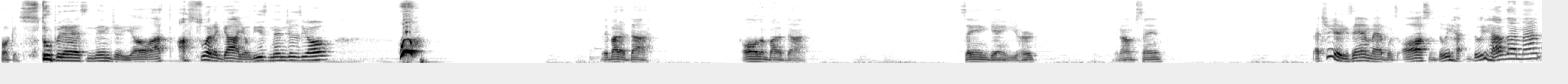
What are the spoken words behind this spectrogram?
Fucking stupid ass ninja, yo. I, I swear to God, yo, these ninjas, yo. Whoo! They about to die. All of them about to die. Saiyan gang, you heard? You know what I'm saying? That tree exam map looks awesome. Do we ha do we have that map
